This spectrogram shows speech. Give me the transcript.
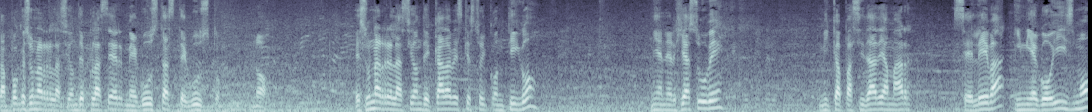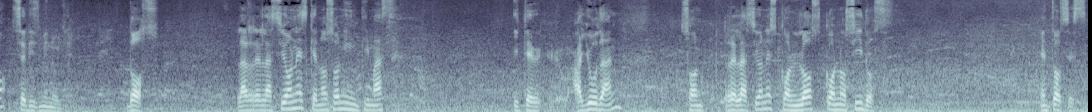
Tampoco es una relación de placer, me gustas, te gusto. No. Es una relación de cada vez que estoy contigo, mi energía sube, mi capacidad de amar se eleva y mi egoísmo se disminuye. Dos, las relaciones que no son íntimas y que ayudan son relaciones con los conocidos. Entonces,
